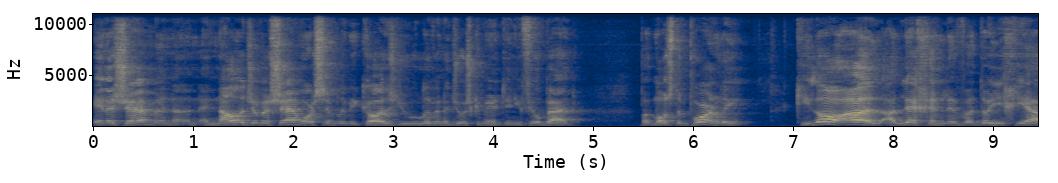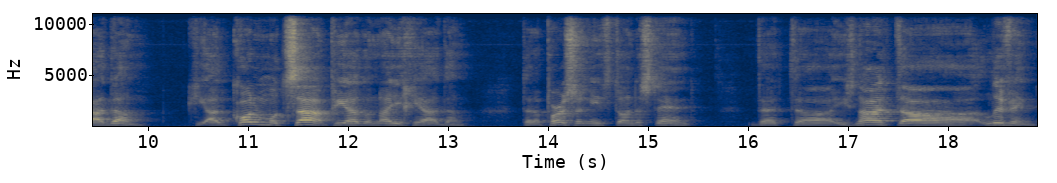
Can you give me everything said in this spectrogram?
in Hashem and, and, and knowledge of Hashem, or simply because you live in a Jewish community and you feel bad. But most importantly, כי לא על הלחם לבדו יחיה האדם, כי על כל מוצא פי אדוני יחיה האדם. That a person needs to understand that uh, he's not uh, living.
